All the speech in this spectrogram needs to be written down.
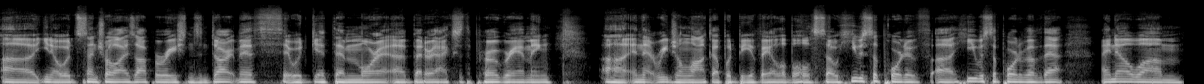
Uh, you know, it would centralize operations in Dartmouth. It would get them more uh, better access to programming uh, and that regional lockup would be available. So he was supportive. Uh, he was supportive of that. I know um,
